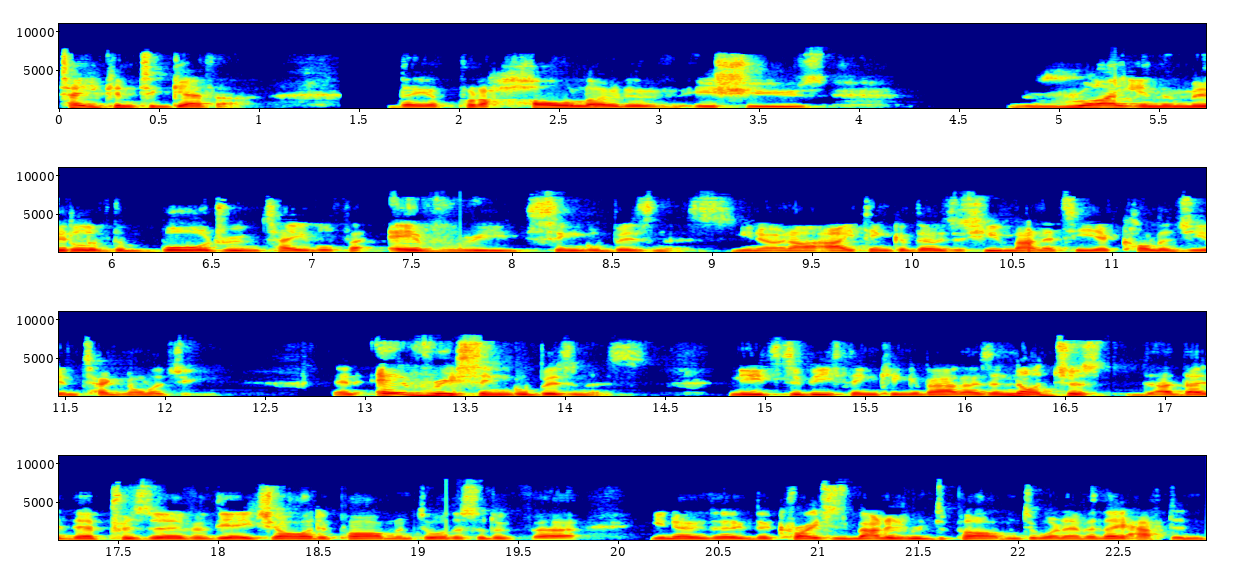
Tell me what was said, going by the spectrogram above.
taken together, they have put a whole load of issues right in the middle of the boardroom table for every single business. You know, and I, I think of those as humanity, ecology, and technology. And every single business needs to be thinking about those, and not just that they're preserve of the HR department or the sort of uh, you know the the crisis management department or whatever. They have to,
